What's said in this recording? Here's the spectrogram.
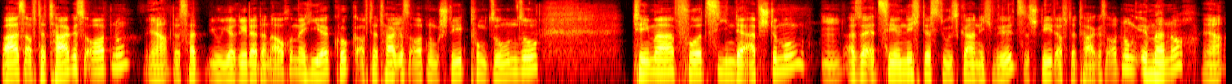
war es auf der Tagesordnung. Ja. Das hat Julia Reda dann auch immer hier, guck, auf der Tagesordnung steht, Punkt so und so. Thema Vorziehen der Abstimmung. Mhm. Also erzähl nicht, dass du es gar nicht willst. Es steht auf der Tagesordnung immer noch. Ja.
